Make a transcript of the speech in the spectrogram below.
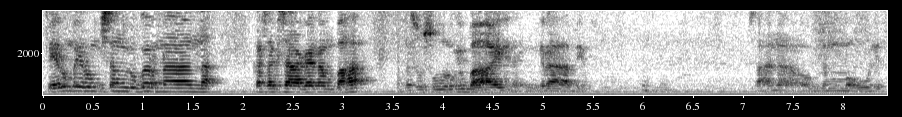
Pero mayroong isang lugar na, na kasagsagan ng baha. Nasusunog yung bahay na grabe sana huwag naman maulit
